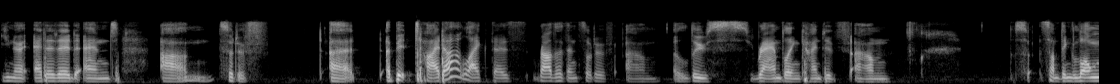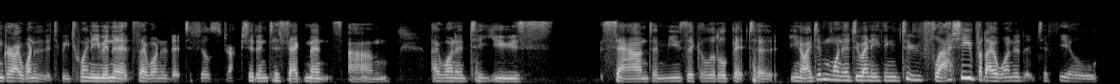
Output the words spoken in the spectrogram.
you know, edited and um, sort of uh, a bit tighter. Like there's rather than sort of um, a loose, rambling kind of um, something longer. I wanted it to be 20 minutes. I wanted it to feel structured into segments. Um, I wanted to use sound and music a little bit to, you know, I didn't want to do anything too flashy, but I wanted it to feel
